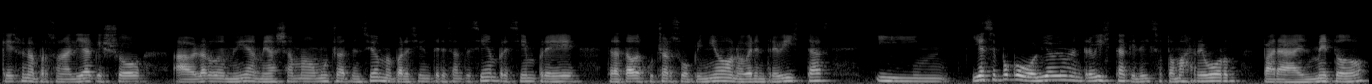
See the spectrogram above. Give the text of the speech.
que es una personalidad que yo a lo largo de mi vida me ha llamado mucho la atención, me ha parecido interesante siempre, siempre he tratado de escuchar su opinión o ver entrevistas. Y, y hace poco volví a ver una entrevista que le hizo Tomás Rebord para El Método.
